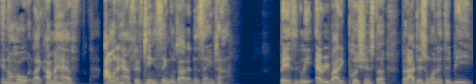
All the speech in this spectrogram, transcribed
and the whole like I'm gonna have I wanna have 15 singles out at the same time. Basically, everybody pushing stuff, but I just want it to be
